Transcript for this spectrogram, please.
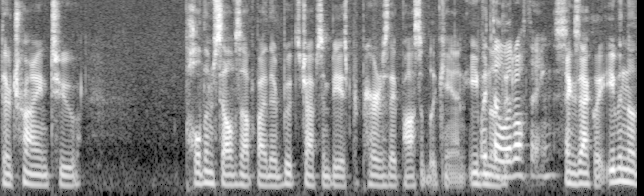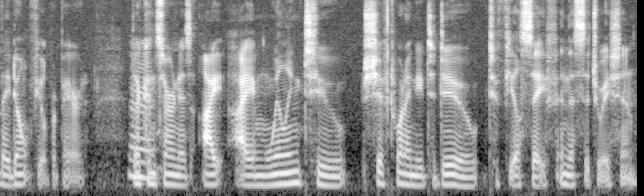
They're trying to pull themselves up by their bootstraps and be as prepared as they possibly can, even with the they- little things. Exactly. Even though they don't feel prepared. Their mm. concern is I, I am willing to shift what I need to do to feel safe in this situation.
